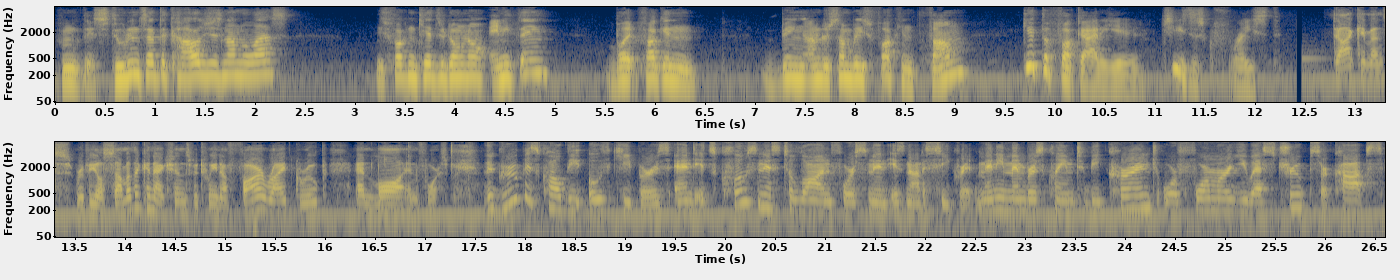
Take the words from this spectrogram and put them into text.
from the students at the colleges, nonetheless. These fucking kids who don't know anything, but fucking being under somebody's fucking thumb. Get the fuck out of here. Jesus Christ. Documents reveal some of the connections between a far right group and law enforcement. The group is called the Oath Keepers, and its closeness to law enforcement is not a secret. Many members claim to be current or former U.S. troops or cops.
